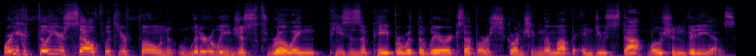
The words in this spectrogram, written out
Or you could fill yourself with your phone, literally just throwing pieces of paper with the lyrics up or scrunching them up and do stop motion videos.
